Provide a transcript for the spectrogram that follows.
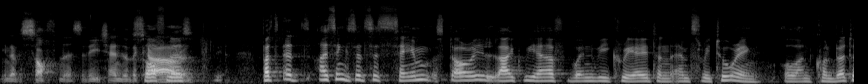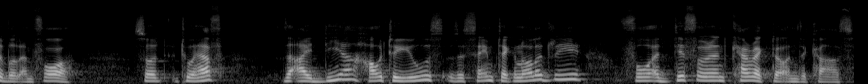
you know the softness of each end of the softness. car. But it, I think that's the same story like we have when we create an M3 Touring or a convertible M4. So to have the idea how to use the same technology for a different character on the cars.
